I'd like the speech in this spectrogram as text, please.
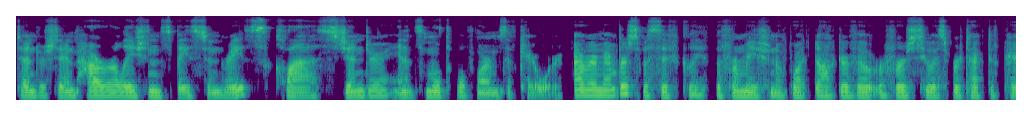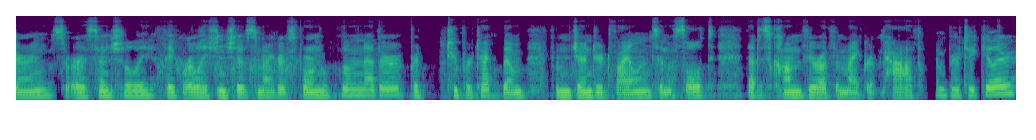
to understand power relations based in race, class, gender, and its multiple forms of care work. I remember specifically the formation of what Dr. Vogt refers to as protective pairings are essentially fake relationships migrants form with one another to protect them from gendered violence and assault that is common throughout the migrant path. In particular,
